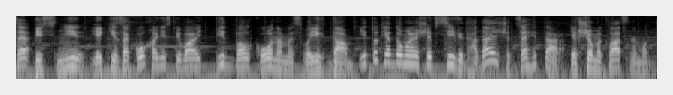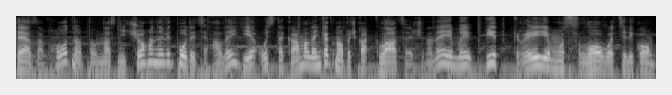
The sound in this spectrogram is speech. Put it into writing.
це пісні, які закохані співають під балконами своїх дам. І тут я думаю, що всі відгадають, що це гітара. Якщо ми клацнемо де завгодно, то в нас нічого не відбудеться. Але є ось така маленька кнопочка. Клацаючи на неї, ми відкриємо слово ціліком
